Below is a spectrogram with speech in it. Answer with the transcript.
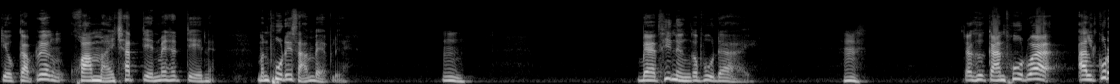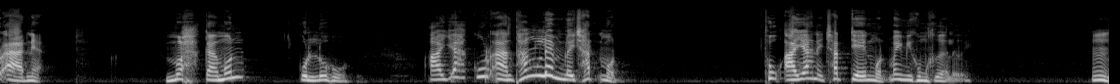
เกี่ยวกับเรื่องความหมายชัดเจนไม่ชัดเจนเนี่ย มันพูดได้สามแบบเลย อืม แบบที่หนึ่งก็พูดได้อืมก็คือการพูดว่า อัลกุรอานเนี่ยมุฮกามุนกุลลูหูอายะกุรอานทั้งเล่มเลยชัดหมด ทุกอายะเนี่ยชัดเจนหมด ไม่มีคุมเครือเลย อืม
